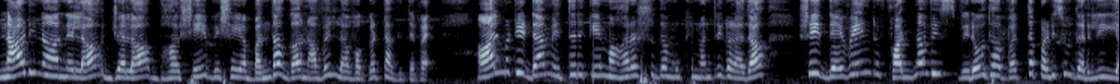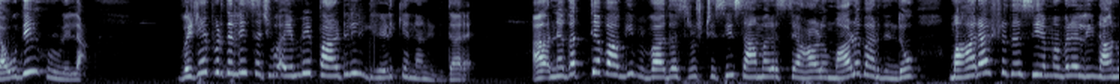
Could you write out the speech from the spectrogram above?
ನಾಡಿನ ನೆಲ, ಜಲ, ಭಾಷೆ ವಿಷಯ ಬಂದಾಗ ನಾವೆಲ್ಲ ಒಗ್ಗಟ್ಟಾಗಿದ್ದೇವೆ. ಆಲ್ಮಟ್ಟಿ ಡ್ಯಾಂ ಎತ್ತರಕ್ಕೆ ಮಹಾರಾಷ್ಟ್ರದ ಮುಖ್ಯಮಂತ್ರಿಗಳಾದ ಶ್ರೀ ದೇವೇಂದ್ರ ಫಡ್ನವೀಸ್ ವಿರೋಧ ವ್ಯಕ್ತಪಡಿಸುವುದರಲ್ಲಿ ಯಾವುದೇ ಹುರುಳಿಲ್ಲ. ವಿಜಯಪುರದಲ್ಲಿ ಸಚಿವ ಎಂಬಿ ಪಾಟೀಲ್ ಹೇಳಿಕೆಯನ್ನ ನೀಡಿದ್ದಾರೆ. ಅನಗತ್ಯವಾಗಿ ವಿವಾದ ಸೃಷ್ಟಿಸಿ ಸಾಮರಸ್ಯ ಹಾಳು ಮಾಡಬಾರದೆಂದು ಮಹಾರಾಷ್ಟ್ರದ ಸಿಎಂ ಅವರಲ್ಲಿ ನಾನು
